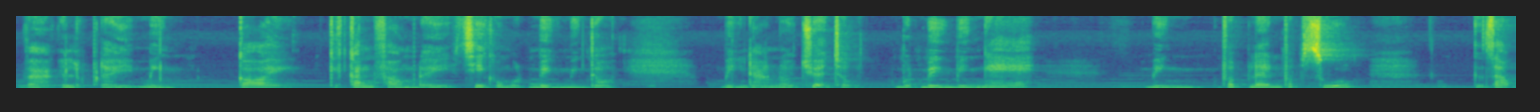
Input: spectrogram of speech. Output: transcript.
Và cái lúc đấy mình coi cái căn phòng đấy chỉ có một mình mình thôi. Mình đang nói chuyện cho một mình mình nghe ấy mình vấp lên vấp xuống. Cái giọng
